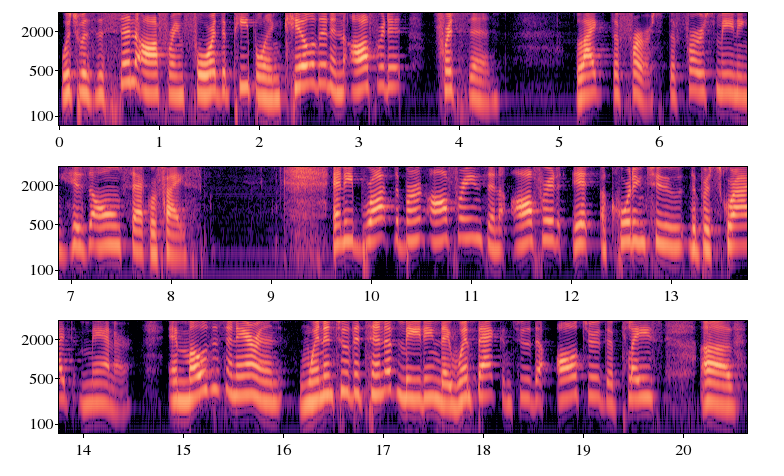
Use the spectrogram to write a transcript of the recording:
which was the sin offering for the people, and killed it and offered it for sin, like the first. The first meaning his own sacrifice. And he brought the burnt offerings and offered it according to the prescribed manner. And Moses and Aaron went into the tent of meeting. They went back into the altar, the place of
